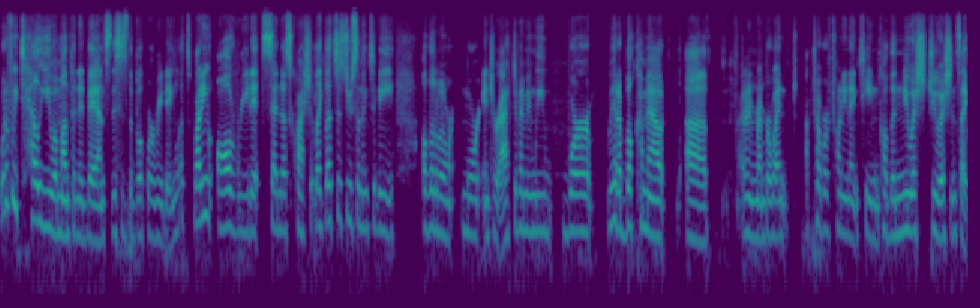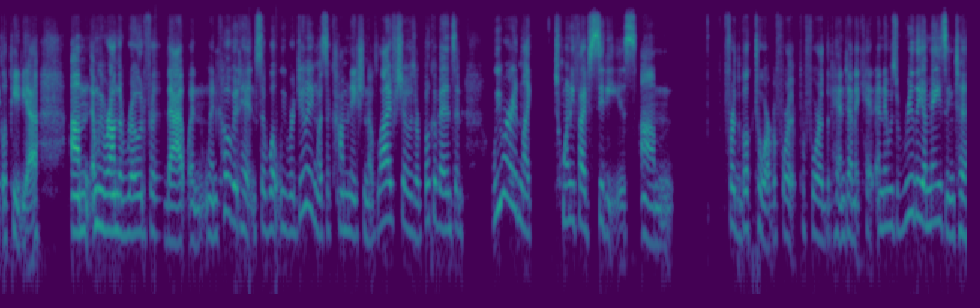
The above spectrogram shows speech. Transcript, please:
what if we tell you a month in advance this is the book we're reading. Let's why don't you all read it send us questions like let's just do something to be a little bit more, more interactive. I mean we were we had a book come out uh I don't remember when October of 2019 called the Newish Jewish Encyclopedia, um, and we were on the road for that when when COVID hit. And so what we were doing was a combination of live shows or book events, and we were in like 25 cities um, for the book tour before before the pandemic hit, and it was really amazing to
